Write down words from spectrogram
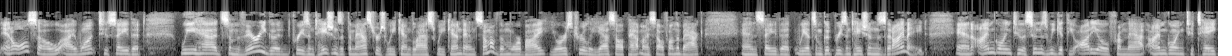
And also, I want to say that we had some very good presentations at the Masters weekend last weekend, and some of them were by yours truly. Yes, I'll pat myself on the back and say that we had some good presentations that I made. And I'm going to, as soon as we get the audio from that, I'm going to take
